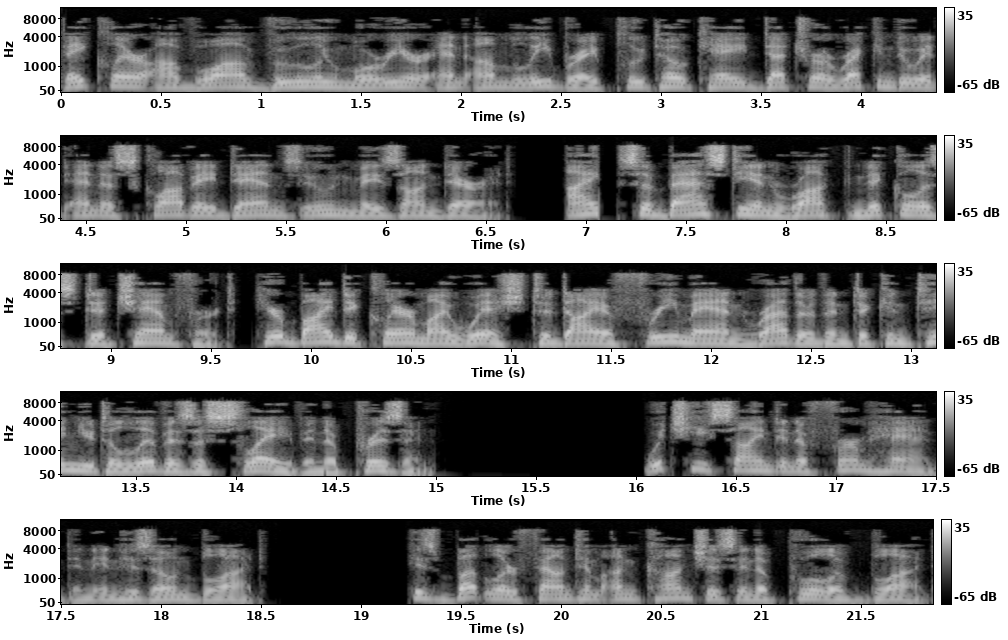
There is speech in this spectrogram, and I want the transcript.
déclare avoir voulu mourir en homme libre plutôt que d'être reconduit en esclave dans une maison d'arrêt. I, Sébastien Roch Nicolas de Chamfort, hereby declare my wish to die a free man rather than to continue to live as a slave in a prison." which he signed in a firm hand and in his own blood. His butler found him unconscious in a pool of blood.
